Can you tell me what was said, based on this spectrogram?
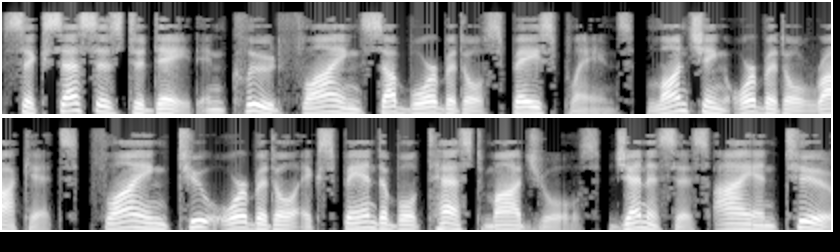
Successes to date include flying suborbital spaceplanes, launching orbital rockets, flying two orbital expandable test modules Genesis I and II,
